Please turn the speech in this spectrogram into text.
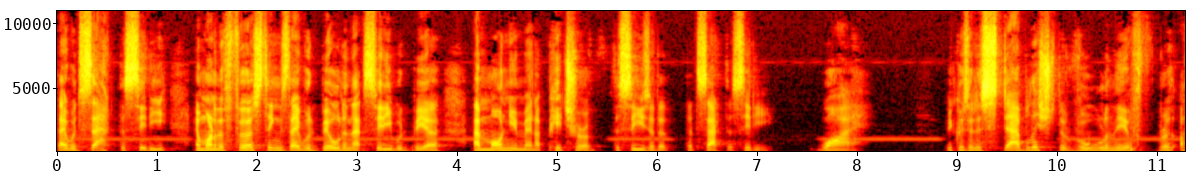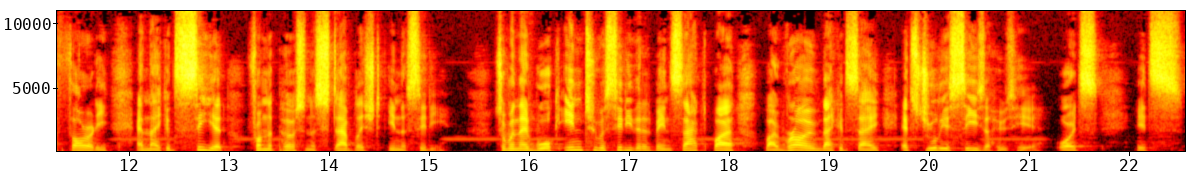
they would sack the city, and one of the first things they would build in that city would be a, a monument, a picture of the Caesar that, that sacked the city. Why? Because it established the rule and the authority, and they could see it from the person established in the city. So when they'd walk into a city that had been sacked by, by Rome, they could say, It's Julius Caesar who's here. Or it's, it's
